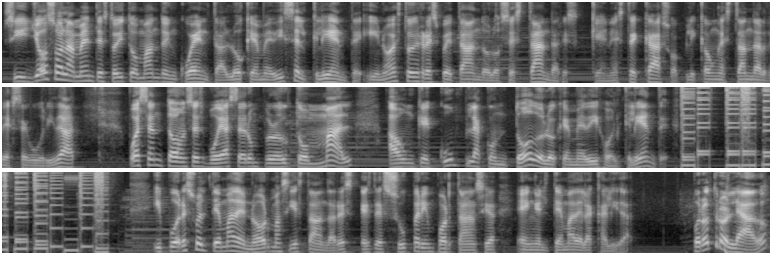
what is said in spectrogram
Si yo solamente estoy tomando en cuenta lo que me dice el cliente y no estoy respetando los estándares, que en este caso aplica un estándar de seguridad, pues entonces voy a hacer un producto mal aunque cumpla con todo lo que me dijo el cliente. Y por eso el tema de normas y estándares es de súper importancia en el tema de la calidad. Por otro lado,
